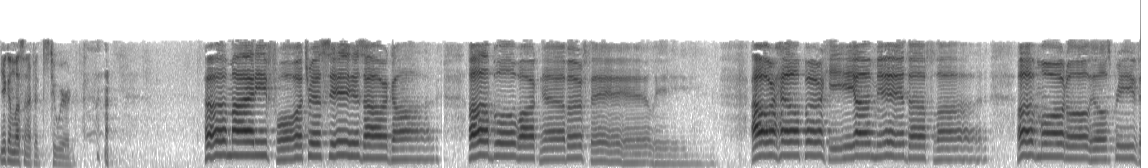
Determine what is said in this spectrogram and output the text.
You can listen if it's too weird. A mighty fortress is our God, a bulwark never failing. Our helper, he amid the flood of mortal ills prevailing.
